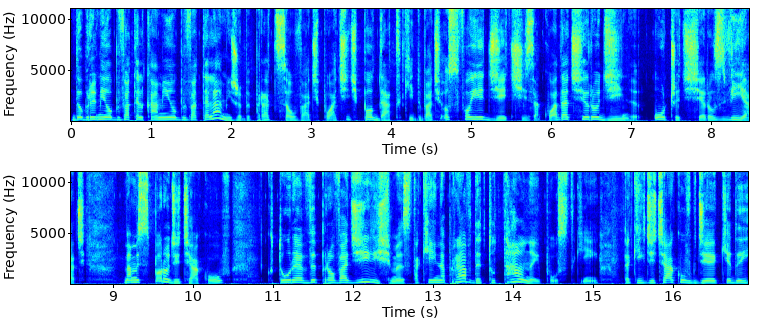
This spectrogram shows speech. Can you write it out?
dobrymi obywatelkami i obywatelami, żeby pracować, płacić podatki, dbać o swoje dzieci, zakładać rodziny, uczyć się, rozwijać. Mamy sporo dzieciaków, które wyprowadziliśmy z takiej naprawdę totalnej pustki. Takich dzieciaków, gdzie kiedy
